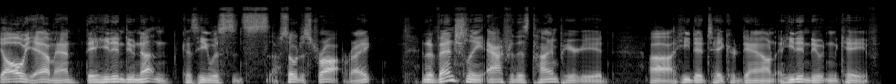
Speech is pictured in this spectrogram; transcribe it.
Oh yeah, man. They, he didn't do nothing because he was so distraught, right? And eventually, after this time period, uh, he did take her down, and he didn't do it in the cave.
